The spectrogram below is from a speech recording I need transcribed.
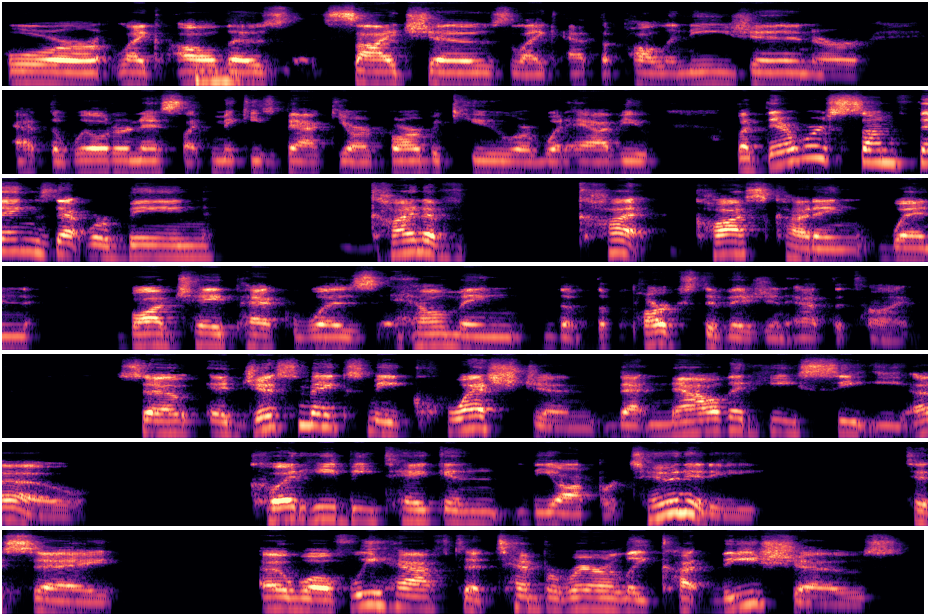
or like all Mhm. those side shows like at the Polynesian or at the Wilderness, like Mickey's Backyard Barbecue or what have you. But there were some things that were being kind of cut, cost cutting when Bob Chapek was helming the, the parks division at the time. So it just makes me question that now that he's CEO, could he be taking the opportunity to say, oh, well, if we have to temporarily cut these shows,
